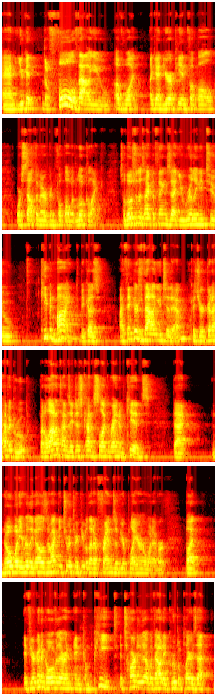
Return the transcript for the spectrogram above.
And you get the full value of what, again, European football or South American football would look like. So those are the type of things that you really need to keep in mind because I think there's value to them because you're going to have a group, but a lot of times they just kind of select random kids that nobody really knows. There might be two or three people that are friends of your player or whatever, but if you're going to go over there and, and compete, it's hard to do that without a group of players that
